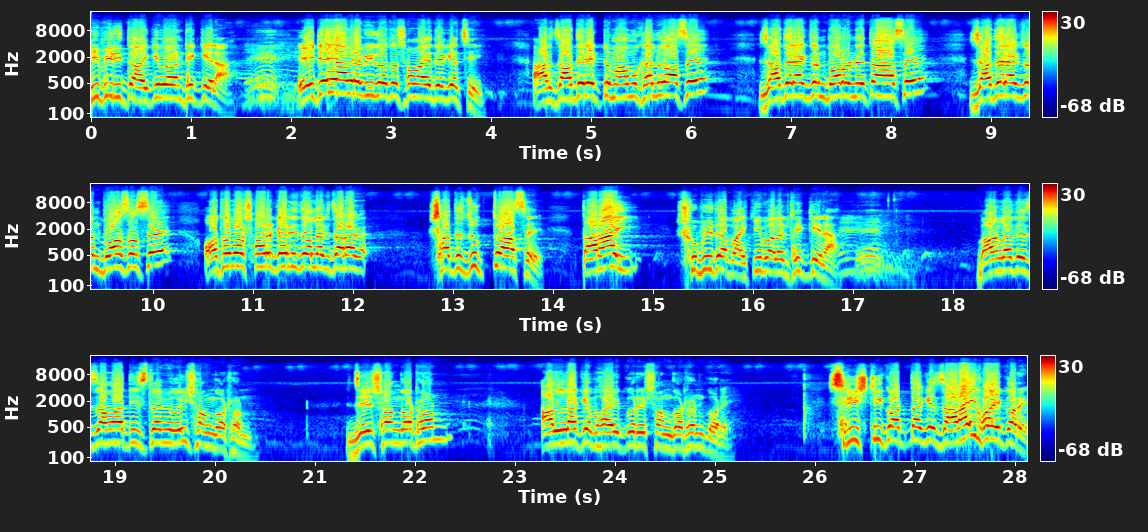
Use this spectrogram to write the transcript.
নিপীড়িত হয়, কি বলেন ঠিক কিনা? এইটাই আমরা বিগত সময়ে দেখেছি। আর যাদের একটু মামু খালু আছে, যাদের একজন বড় নেতা আছে, যাদের একজন বস আছে, অথবা সরকারি দলের যারা সাথে যুক্ত আছে, তারাই সুবিধা পায়, কি বলেন ঠিক কিনা? বাংলাদেশ জামাত ইসলামী ওই সংগঠন, যে সংগঠন আল্লাহকে ভয় করে সংগঠন করে। সৃষ্টিকর্তাকে যারাই ভয় করে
